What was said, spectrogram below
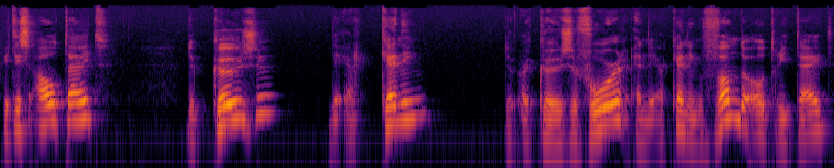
Het is altijd de keuze, de erkenning, de keuze voor en de erkenning van de autoriteit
